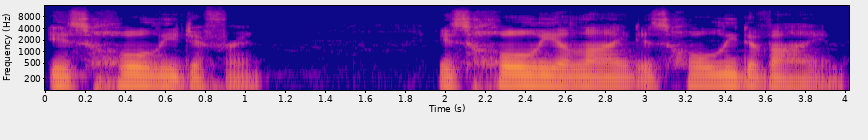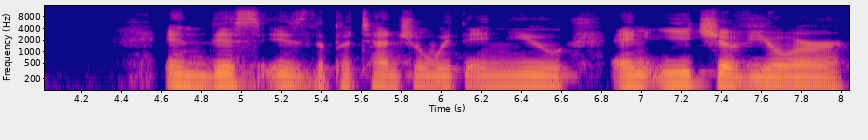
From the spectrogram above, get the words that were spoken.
is wholly different, is wholly aligned, is wholly divine. And this is the potential within you and each of your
